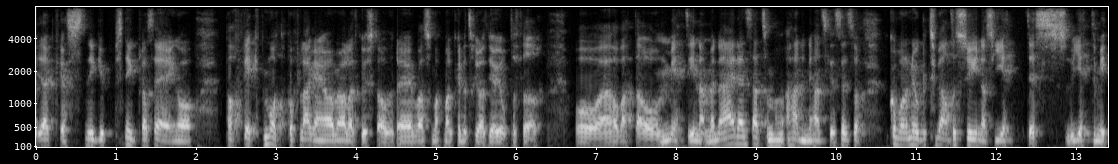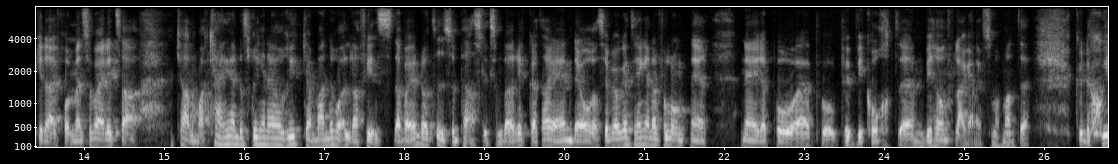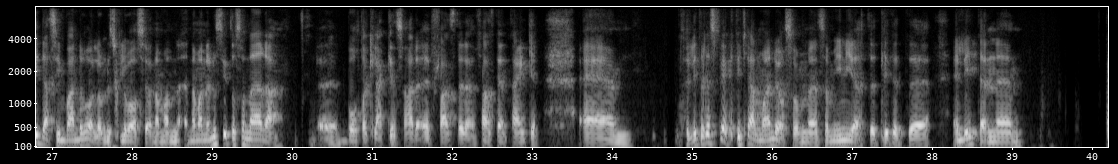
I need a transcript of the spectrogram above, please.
Jäkla snygg, snygg placering och perfekt mått på flaggan jag har målat Gustav. Det var som att man kunde tro att jag gjort det förr. Och eh, har varit där och mätt innan. Men nej, den satt som handen i handsken. Sen så kommer det nog tyvärr inte synas jättes, jättemycket därifrån. Men så var jag lite så här. Kalmar kan ju ändå springa ner och rycka en banderoll. Där finns, där var ändå tusen pers liksom. Där räcker att det är en dåre. Så jag vågar inte hänga den för långt ner nere på, eh, på, på, vid kort, eh, vid hörnflaggan. Eftersom att man inte kunde skydda sin banderoll om det skulle vara så. När man, när man ändå sitter så nära eh, bortaklacken så hade, fanns, det, där fanns den tanken. Eh, så lite respekt till Kalmar ändå som, som ingöt ett litet, eh, en liten eh,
